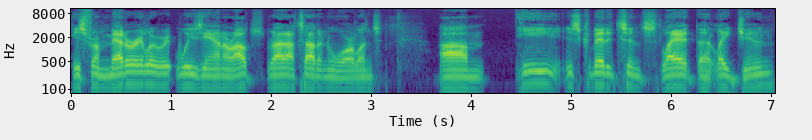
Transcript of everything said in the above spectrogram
He's from Metairie, Louisiana, right outside of New Orleans. Um, he is committed since late, uh, late June.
